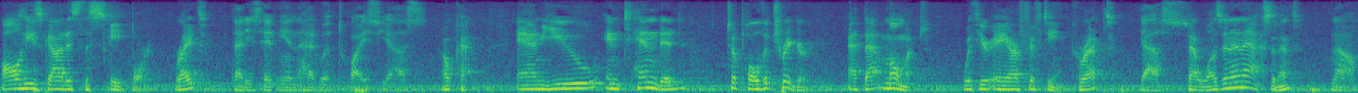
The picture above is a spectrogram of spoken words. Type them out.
All he's got is the skateboard, right? That he's hit me in the head with twice. Yes. Okay. And you intended to pull the trigger at that moment with your AR 15, correct? Yes. That wasn't an accident. No.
